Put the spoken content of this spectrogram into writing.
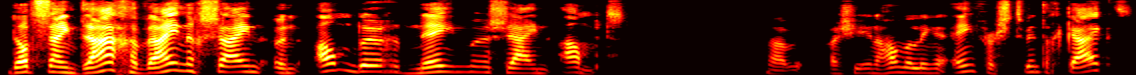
Dat zijn dagen weinig zijn, een ander nemen zijn ambt. Nou, als je in Handelingen 1, vers 20 kijkt,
